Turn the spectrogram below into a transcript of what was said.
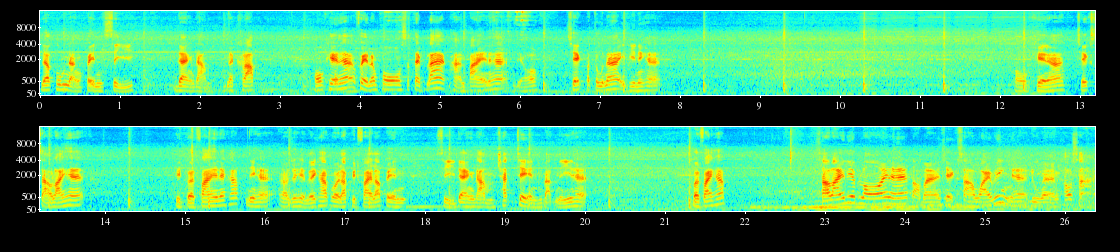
เลือกคุมหนังเป็นสีแดงดำนะครับ โอเคนะฮะ เฟสลำโพงสเต็ปแรกผ่านไปนะฮะ เดี๋ยวเช็คประตูหน้าอีกทีนึงฮะ โอเคนะ เช็คสาวไลท์ฮะ ปิดเปิดไฟนะครับ นี่ฮะ เราจะเห็นเลยครับ เวลาปิดไฟแล้วเป็นสีแดงดำชัดเจนแบบนี้นะฮะ เปิดไฟครับ สาวไลท์เรียบร้อยนะฮะ ต่อมาเช็คสาวไวริ่งนะฮะ ดูงานเข้าสาย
